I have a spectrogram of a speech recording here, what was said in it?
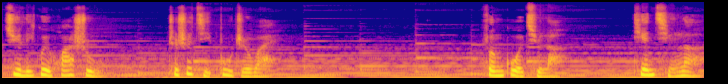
距离桂花树只是几步之外。风过去了，天晴了，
